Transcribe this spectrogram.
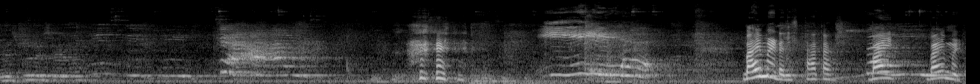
ಬಾಯ್ ಮಾಡಲ್ ತಾತ. ಬಾಯ್ ಬಾಯ್ ಮಾಡಿ.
